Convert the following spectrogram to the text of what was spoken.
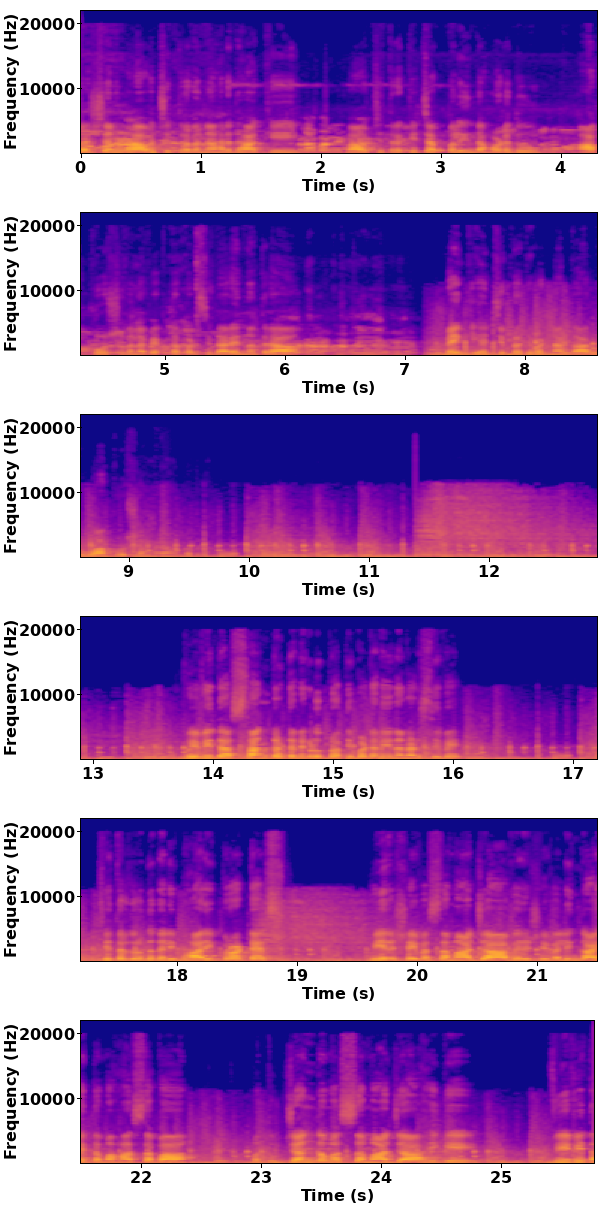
ದರ್ಶನ್ ಭಾವಚಿತ್ರವನ್ನು ಹರಿದುಹಾಕಿ ಭಾವಚಿತ್ರಕ್ಕೆ ಚಪ್ಪಲಿಯಿಂದ ಹೊಡೆದು ಆಕ್ರೋಶವನ್ನ ವ್ಯಕ್ತಪಡಿಸಿದ್ದಾರೆ. ನಂತರ ಬೆಂಕಿ ಹಚ್ಚಿ ಪ್ರತಿಭಟನಾಕಾರರು ಆಕ್ರೋಶ ಹೊರಹಾಕಿದರು ವಿವಿಧ ಸಂಘಟನೆಗಳು ಪ್ರತಿಭಟನೆಯನ್ನು ನಡೆಸಿವೆ. ಚಿತ್ರದುರ್ಗದಲ್ಲಿ ಭಾರಿ ಪ್ರೊಟೆಸ್ಟ್ ವೀರಶೈವ ಸಮಾಜ, ವೀರಶೈವ ಲಿಂಗಾಯತ ಮಹಾಸಭಾ ಮತ್ತು ಜಂಗಮ ಸಮಾಜ ಹೀಗೆ ವಿವಿಧ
